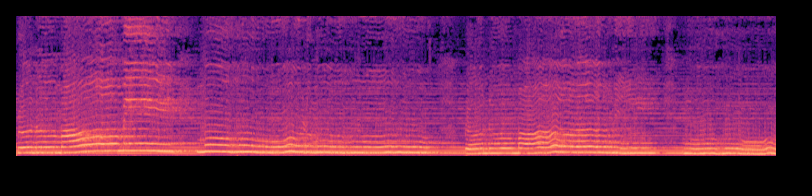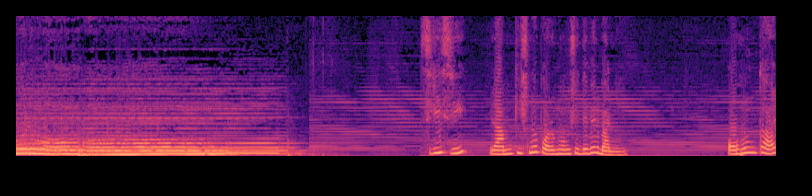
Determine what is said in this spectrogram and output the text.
প্রণমামি মুহুর্মুহু প্রণমামি শ্রী শ্রী রামকৃষ্ণ পরমহংসদেবের বাণী। অহংকার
